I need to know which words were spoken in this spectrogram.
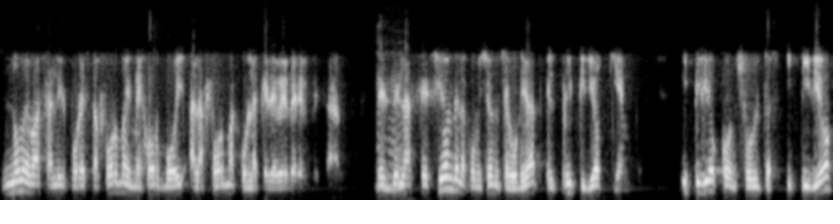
no me va a salir por esta forma y mejor voy a la forma con la que debe haber empezado. Desde la sesión de la Comisión de Seguridad, el PRI pidió tiempo y pidió consultas y pidió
